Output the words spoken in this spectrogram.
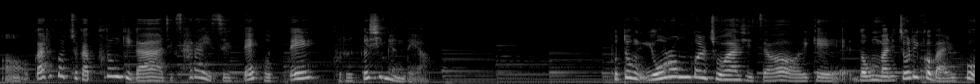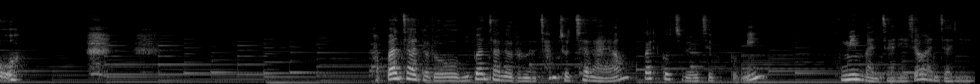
어, 까리고추가 푸른기가 아직 살아있을 때 그때 불을 끄시면 돼요. 보통 요런 걸 좋아하시죠? 이렇게 너무 많이 졸인 거 말고 밥 반찬으로 밑반찬으로는 참 좋잖아요. 까리고추 멸치볶음이 국민 반찬이죠, 완전히.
